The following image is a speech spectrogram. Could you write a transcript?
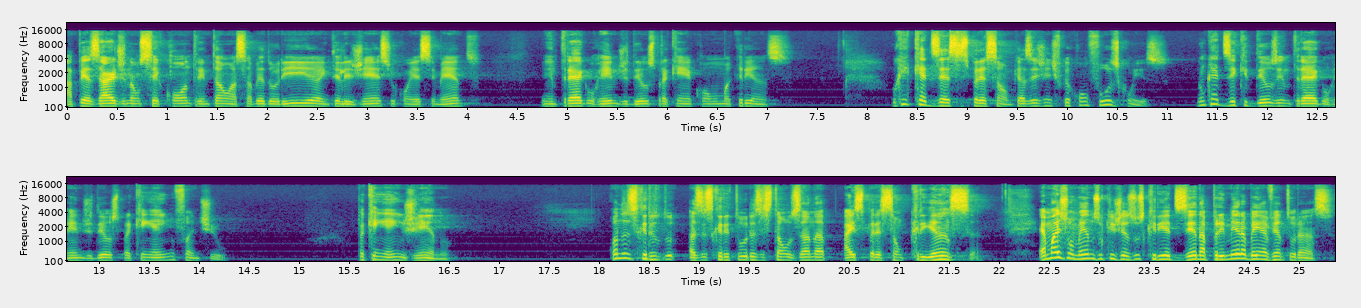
apesar de não ser contra, então, a sabedoria, a inteligência o conhecimento, entrega o reino de Deus para quem é como uma criança. O que quer dizer essa expressão? Porque às vezes a gente fica confuso com isso. Não quer dizer que Deus entrega o reino de Deus para quem é infantil, para quem é ingênuo. Quando as escrituras estão usando a expressão criança, é mais ou menos o que Jesus queria dizer na primeira bem-aventurança.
